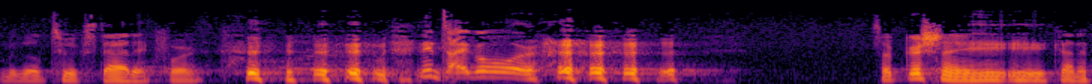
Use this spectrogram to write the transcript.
be a little too ecstatic for it. Tagore. so Krishna, he, he kind of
